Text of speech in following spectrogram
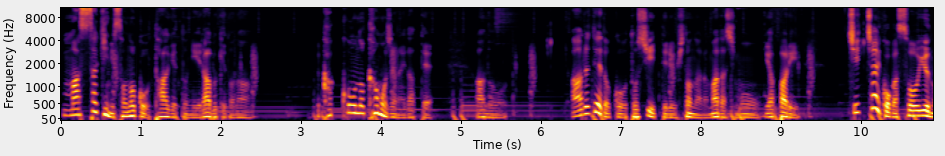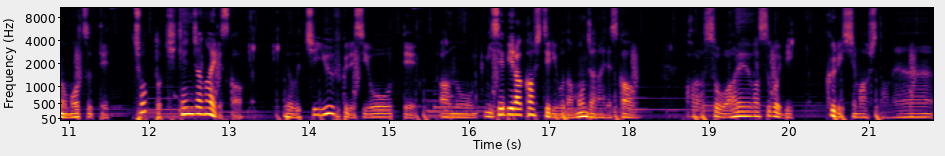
真っ先にその子をターゲットに選ぶけどな。格好のカモじゃない？だって、あの、ある程度こう年いってる人ならまだしもやっぱりちっちゃい子がそういうの持つってちょっと危険じゃないですか？いやうち裕福ですよってあの見せびらかしてるようなもんじゃないですか？からそうあれはすごいびっくりしましたね。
